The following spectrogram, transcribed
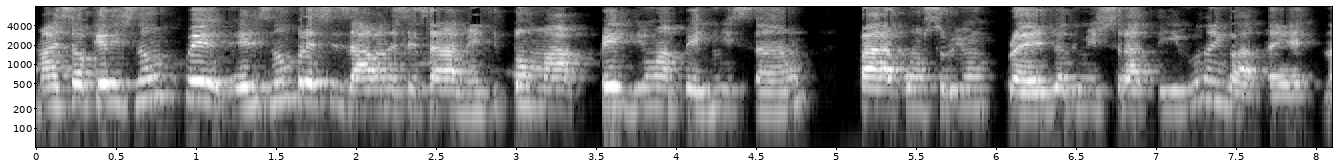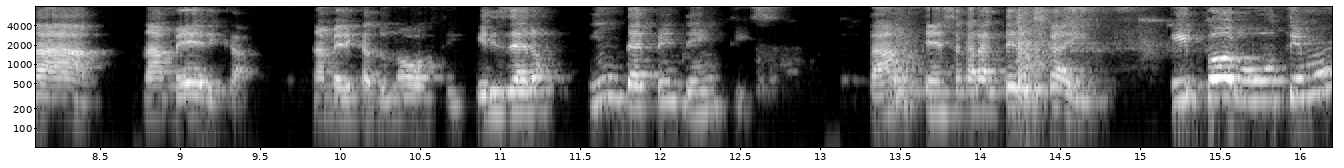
Mas só que eles não, eles não precisavam necessariamente tomar, pedir uma permissão para construir um prédio administrativo na Inglaterra, na, na América, na América do Norte. Eles eram independentes. Tá? Tem essa característica aí. E por último,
